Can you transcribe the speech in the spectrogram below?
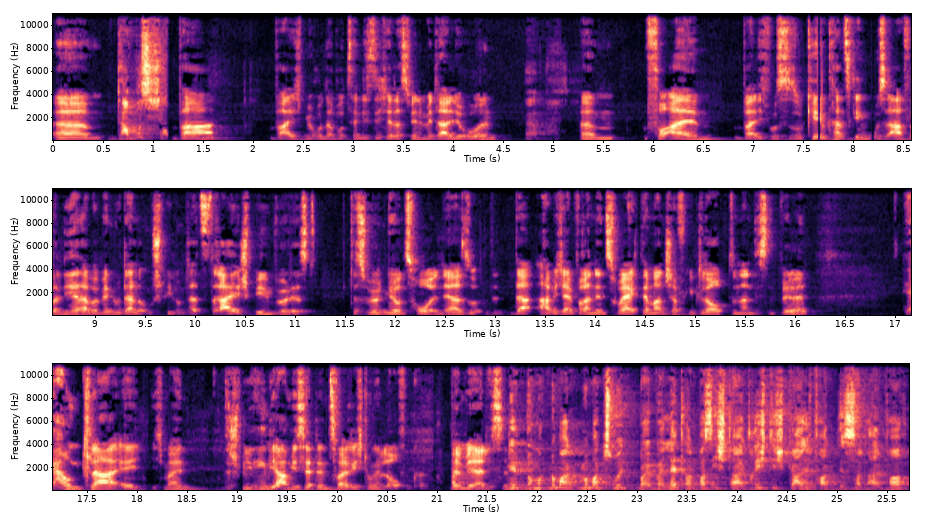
ähm, Da muss ich war, war ich mir hundertprozentig sicher, dass wir eine Medaille holen. Ja. Ähm, vor allem, weil ich wusste, okay, du kannst gegen USA verlieren, aber wenn du dann um Spiel um Platz 3 spielen würdest, das würden wir uns holen. Ja, so, da habe ich einfach an den Swag der Mannschaft geglaubt und an diesen Will. Ja, und klar, ey, ich meine, das Spiel gegen die Amis hätte in zwei Richtungen laufen können, wenn wir ehrlich sind. Nee, nochmal noch mal, noch mal zurück bei, bei Lettland. Was ich da halt richtig geil fand, ist halt einfach,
